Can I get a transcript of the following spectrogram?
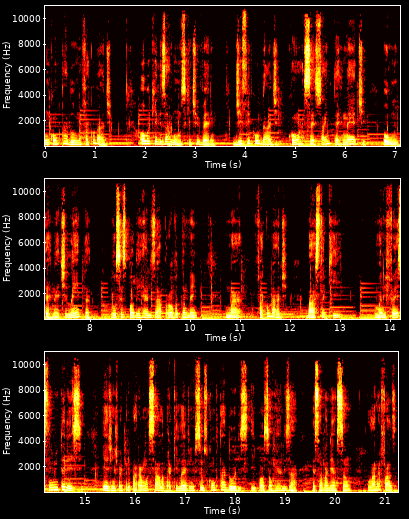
um computador na faculdade. Ou aqueles alunos que tiverem dificuldade com acesso à internet ou internet lenta, vocês podem realizar a prova também na faculdade. Basta que manifestem o interesse e a gente vai preparar uma sala para que levem os seus computadores e possam realizar essa avaliação lá na FASA.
